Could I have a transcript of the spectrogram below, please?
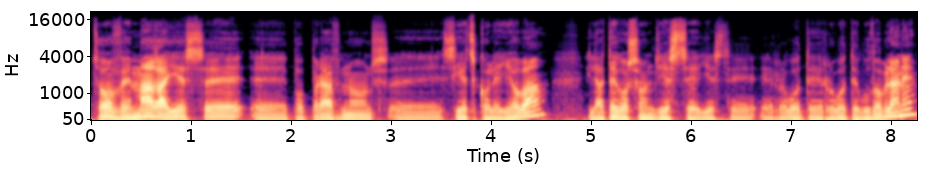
co wymaga jeszcze e, poprawność e, sieć kolejowa i dlatego są jeszcze, jeszcze roboty, roboty budowlane.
